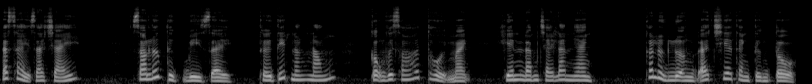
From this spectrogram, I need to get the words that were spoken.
đã xảy ra cháy. Do lớp thực bì dày, thời tiết nắng nóng cộng với gió thổi mạnh khiến đám cháy lan nhanh. Các lực lượng đã chia thành từng tổ,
